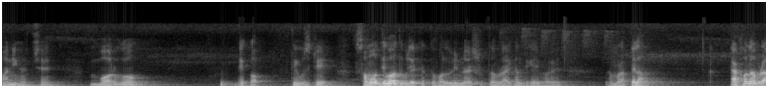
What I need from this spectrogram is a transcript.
মানই হচ্ছে, বর্গ একক। ত্রিভুজটির সমদ্বিবাহু ত্রিভুজের ক্ষেত্রফল নির্ণয়ের সূত্র আমরা এখান থেকে এইভাবে আমরা পেলাম। এখন আমরা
